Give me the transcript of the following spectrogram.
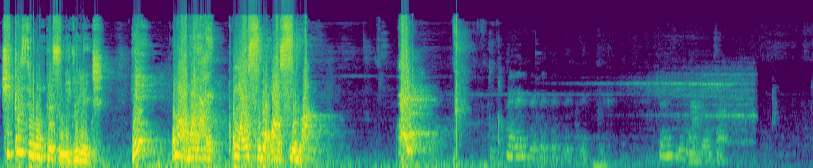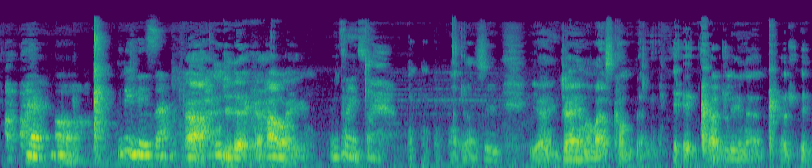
She can't stay one place in the village. Eh? Oma wala, oma si bo wan si ba. Thank you, my daughter. Oh. Good evening, sir. Ah, Njideka, how are you? I'm fine, sir. I can see you're enjoying Mama's company. cuddling and cuddling.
